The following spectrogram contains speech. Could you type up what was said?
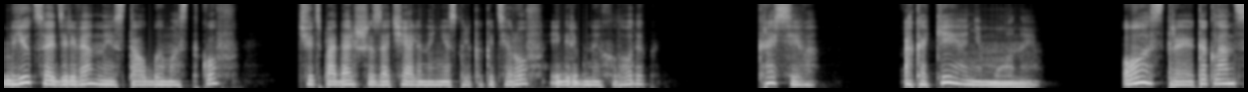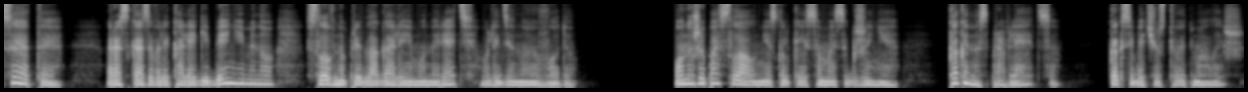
бьются о деревянные столбы мостков, чуть подальше зачалены несколько катеров и грибных лодок. Красиво. А какие анимоны! Острые, как ланцеты, рассказывали коллеги Беньямину, словно предлагали ему нырять в ледяную воду. Он уже послал несколько смс к жене. Как она справляется? Как себя чувствует малыш?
